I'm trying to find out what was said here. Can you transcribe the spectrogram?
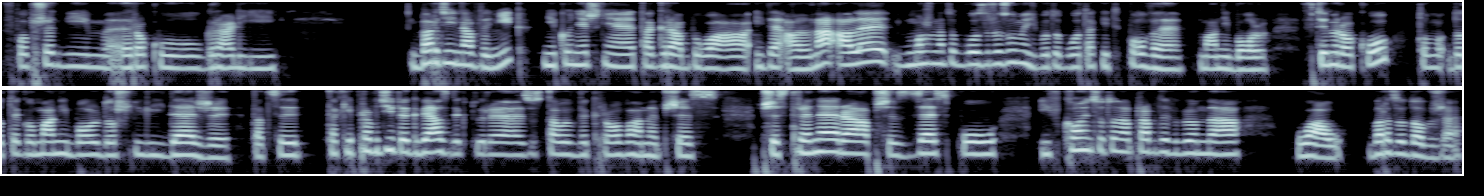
W poprzednim roku grali bardziej na wynik. Niekoniecznie ta gra była idealna, ale można to było zrozumieć, bo to było takie typowe Moneyball. W tym roku to do tego Moneyball doszli liderzy, tacy, takie prawdziwe gwiazdy, które zostały wykreowane przez, przez trenera, przez zespół i w końcu to naprawdę wygląda wow, bardzo dobrze.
